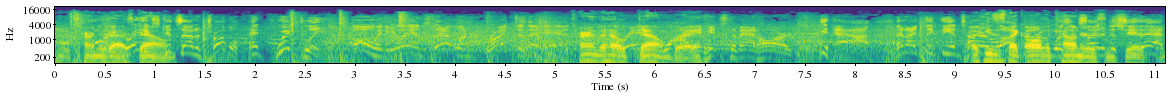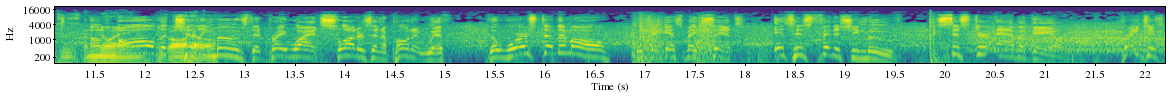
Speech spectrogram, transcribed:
He will turn his ass down. gets out of trouble and quickly. Oh, and he lands that one right to the head. Turn the hell Bray down, Wyatt Bray. hits the mat hard. Yeah, and I think the entire Like, he's like locker all room the was counters excited and to see shit. that. It's just Of annoying all as the all chilling hell. moves that Bray Wyatt slaughters an opponent with, the worst of them all, which I guess makes sense, is his finishing move, Sister Abigail. Bray just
